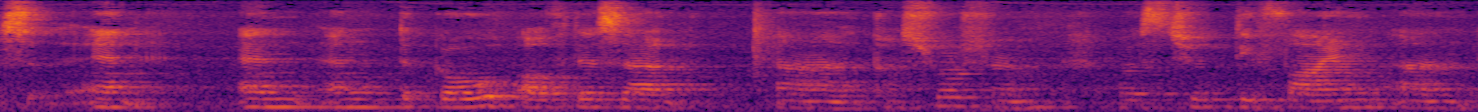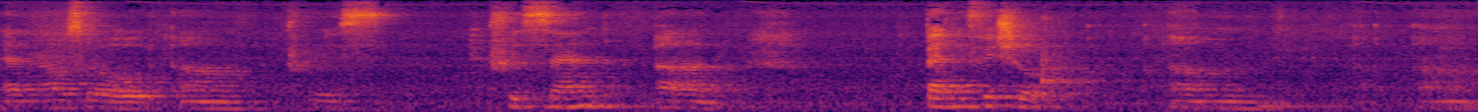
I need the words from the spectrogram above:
so, and and, and the goal of this uh, uh, consortium was to define um, and also um, pre- present uh, beneficial um, uh,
